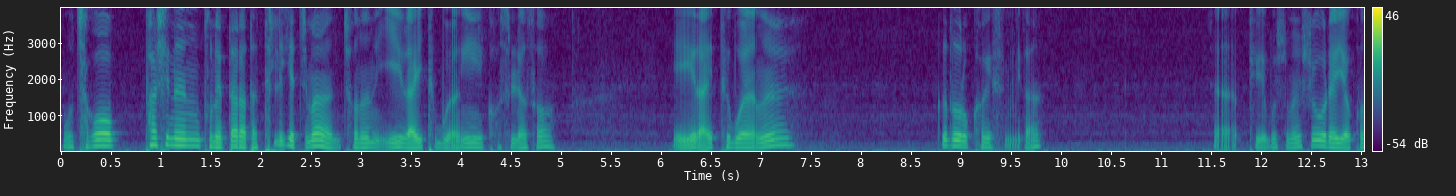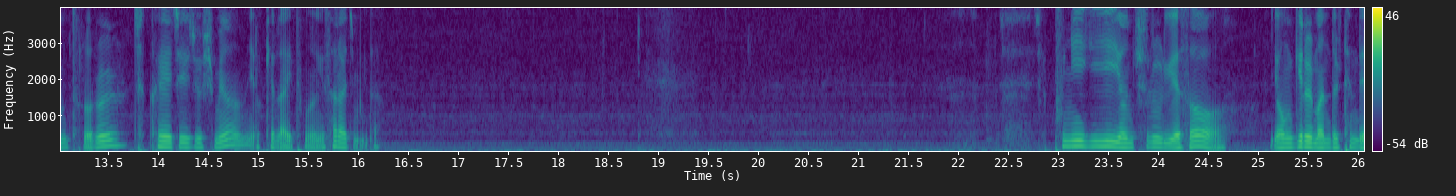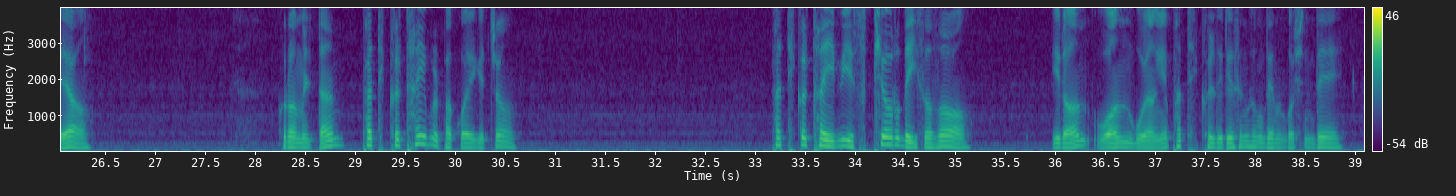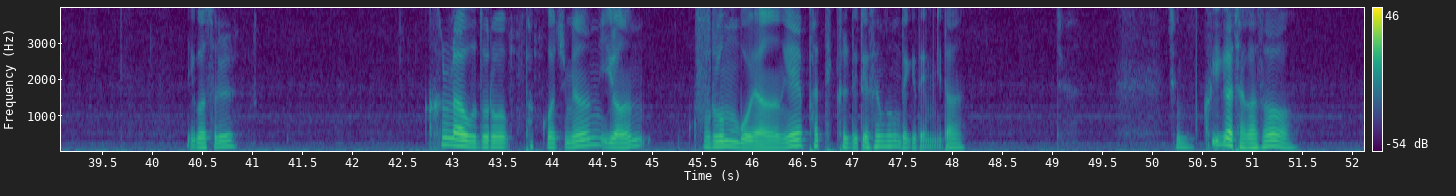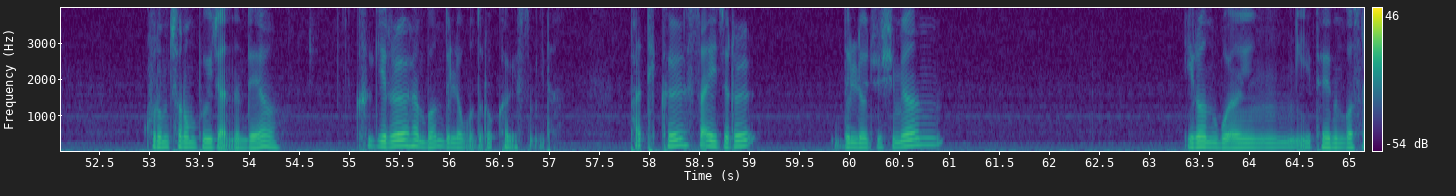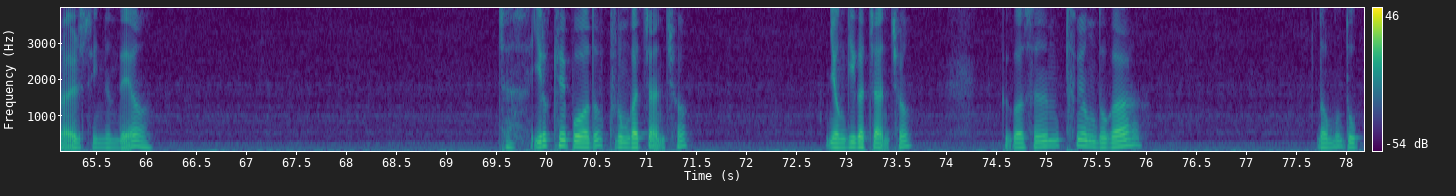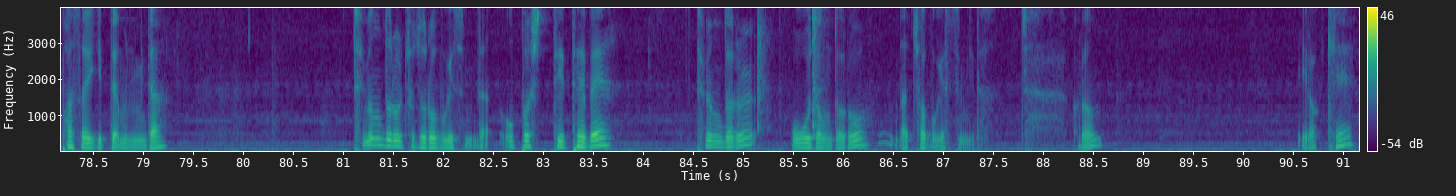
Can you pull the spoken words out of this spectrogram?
뭐 작업하시는 분에 따라 다 틀리겠지만 저는 이 라이트 모양이 거슬려서 이 라이트 모양을 끄도록 하겠습니다. 자, 뒤에 보시면 쇼 레이어 컨트롤을 체크해 주시면 이렇게 라이트 모양이 사라집니다. 분위기 연출을 위해서 연기를 만들 텐데요. 그럼 일단 파티클 타입을 바꿔야겠죠. 파티클 타입이 스피어로 돼 있어서 이런 원 모양의 파티클들이 생성되는 것인데 이것을 클라우드로 바꿔주면 이런 구름 모양의 파티클들이 생성되게 됩니다. 지금 크기가 작아서 구름처럼 보이지 않는데요. 크기를 한번 늘려보도록 하겠습니다. 파티클 사이즈를 늘려주시면 이런 모양이 되는 것을 알 수 있는데요. 자, 이렇게 보아도 구름 같지 않죠? 연기 같지 않죠? 그것은 투명도가 너무 높아서이기 때문입니다. 투명도를 조절해 보겠습니다. 오퍼시티 탭에 투명도를 5 정도로 낮춰 보겠습니다. 자, 그럼 이렇게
